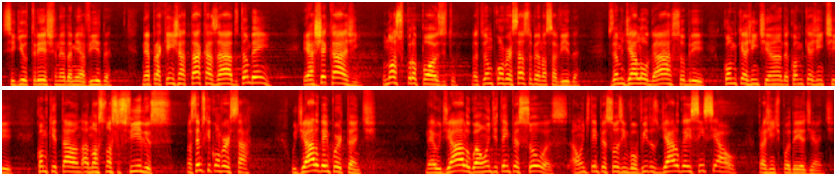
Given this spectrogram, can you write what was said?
seguir o trecho né, da minha vida? Né? Para quem já está casado também, é a checagem. O nosso propósito, nós precisamos conversar sobre a nossa vida, precisamos dialogar sobre como que a gente anda, como que a gente, como que está nossos nossos filhos. Nós temos que conversar. O diálogo é importante. Né? O diálogo, aonde tem pessoas, aonde tem pessoas envolvidas, o diálogo é essencial para a gente poder ir adiante.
